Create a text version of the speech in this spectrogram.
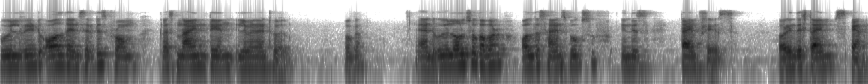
we will read all the NCERTs from class 9 10 11 and 12 okay. And we will also cover all the science books in this time phrase or in this time span.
